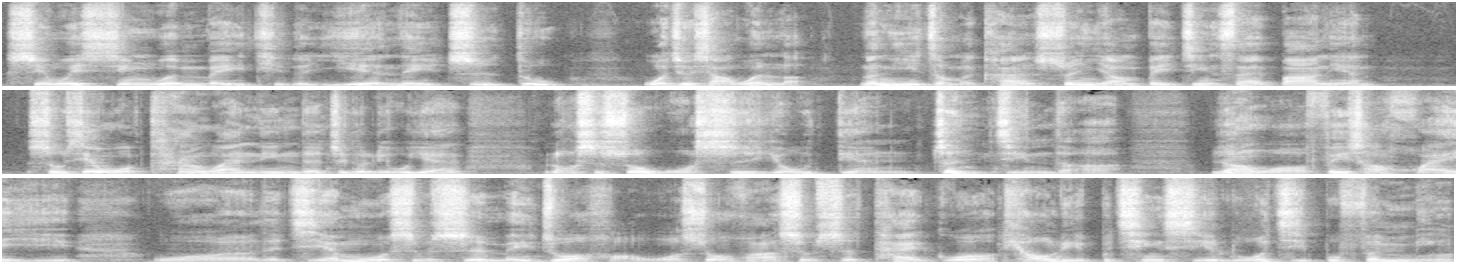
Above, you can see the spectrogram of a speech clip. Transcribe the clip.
是因为新闻媒体的业内制度。我就想问了。那你怎么看孙杨被禁赛八年？首先，我看完您的这个留言，老实说，我是有点震惊的啊，让我非常怀疑我的节目是不是没做好，我说话是不是太过条理不清晰、逻辑不分明，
